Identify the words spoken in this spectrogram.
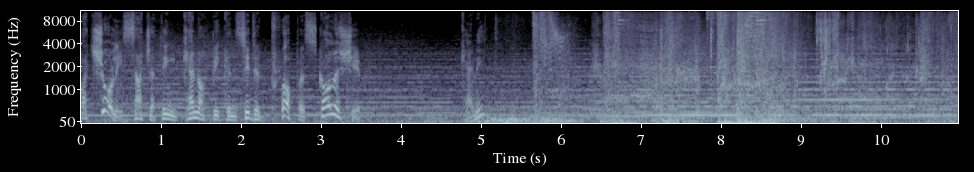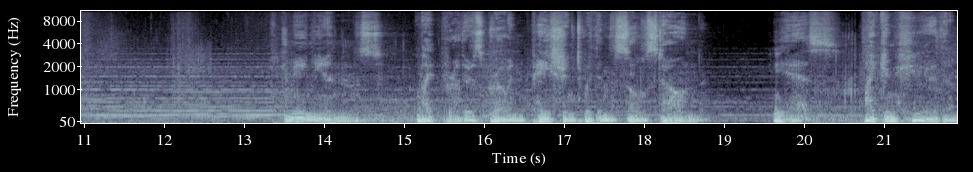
But surely such a thing cannot be considered proper scholarship. Can it? Minions, my brothers grow impatient within the Soul Stone. Yes, I can hear them,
